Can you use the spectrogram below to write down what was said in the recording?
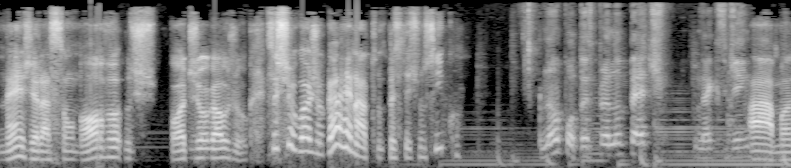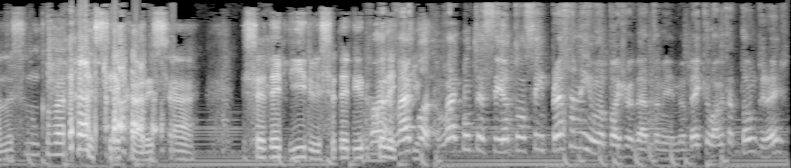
né, geração nova, pode jogar o jogo. Você chegou a jogar, Renato, no PlayStation 5? Não, pô, tô esperando o patch Next Gen. Ah, mano, isso nunca vai acontecer, cara. Isso é, isso é delírio, isso é delírio vai, vai, coletivo. vai acontecer, eu tô sem pressa nenhuma pra jogar também. Meu backlog tá tão grande.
